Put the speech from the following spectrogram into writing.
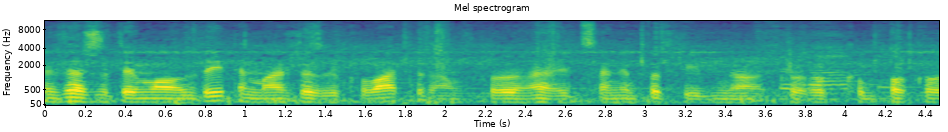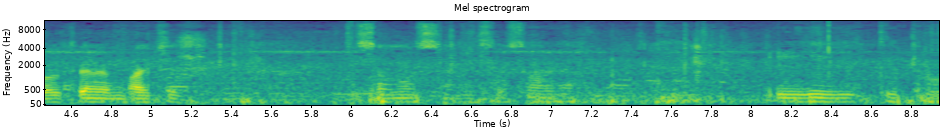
не те, що ти молодий, ти маєш ризикувати там, коли навіть це не потрібно, коли, коли- ти не бачиш в цьому сенсі. Сорі. І типу.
